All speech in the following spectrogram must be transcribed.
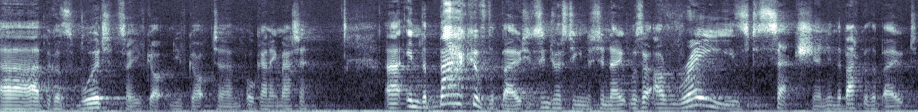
Uh, because wood, so you've got, you've got um, organic matter uh, in the back of the boat, it's interesting to note, was a, a raised section in the back of the boat,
